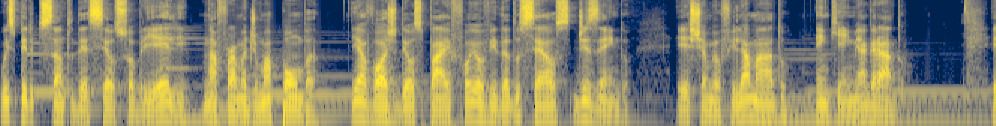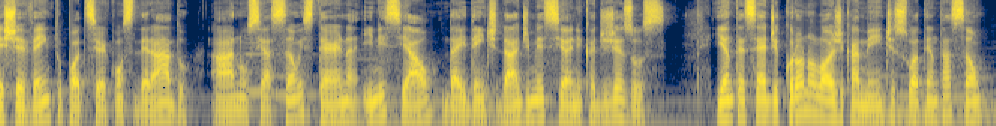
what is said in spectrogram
o Espírito Santo desceu sobre ele na forma de uma pomba, e a voz de Deus Pai foi ouvida dos céus, dizendo: Este é meu filho amado, em quem me agrado. Este evento pode ser considerado a anunciação externa inicial da identidade messiânica de Jesus e antecede cronologicamente sua tentação,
